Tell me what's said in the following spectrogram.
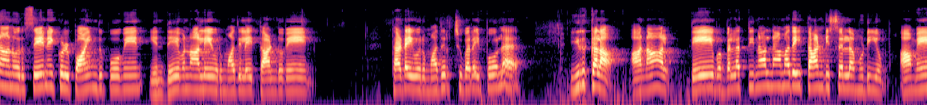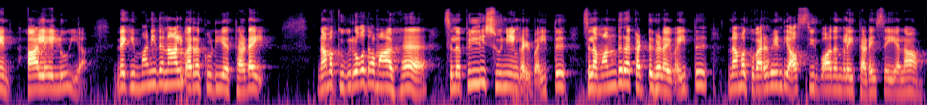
நான் ஒரு சேனைக்குள் பாய்ந்து போவேன் என் தேவனாலே ஒரு மதிலை தாண்டுவேன். தடை ஒரு மதிர் சுவரை போல இருக்கலாம் ஆனால் தேவ பலத்தினால் நாம் அதை தாண்டி செல்ல முடியும். ஆமேன். ஹாலே லூயா இன்னைக்கு மனிதனால் வரக்கூடிய தடை நமக்கு விரோதமாக சில பில்லி சூன்யங்கள் வைத்து சில மந்திர கட்டுகளை வைத்து நமக்கு வரவேண்டிய ஆசீர்வாதங்களை தடை செய்யலாம்.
